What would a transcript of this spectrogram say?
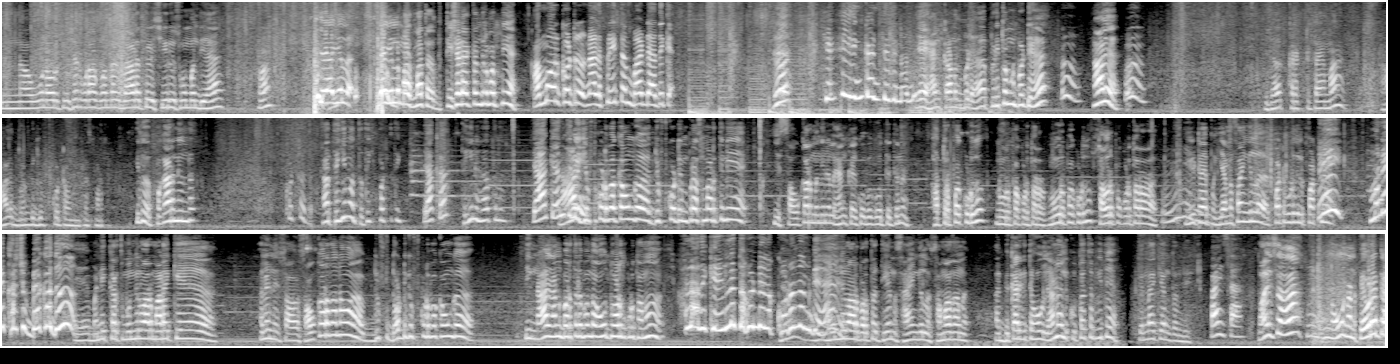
ನಿನ್ನ ಅವನ ಅವ್ರು ಟ್ಯೂಷನ್ ಕೊಡಕ್ಕೆ ಬಂದಾಗ ಬೇಡ ಅಂತೇಳಿ ಸೀರೆ ಇಸ್ಕೊಂಬಂದ್ಯಾ ಹಾಂ? ಇಲ್ಲ ಏ ಇಲ್ಲ ಮತ್ತೆ ಮತ್ತೆ ಟಿ ಶರ್ಟ್ ಹಾಕಿ ತಂದಿಲ್ಲ ಮತ್ತೆ ನೀ? ಅಮ್ಮವ್ರು ಕೊಟ್ರು ನಾಳೆ ಪ್ರೀತಮ್ ಬರ್ಡೆ ಅದಕ್ಕೆ. ಹೆಂಗ್ ಕಾಣ್ತಿದ್ದೀನಿ ನಾನು? ಏ ಹೆಂಗೆ ಕಾಣೋದು ಬಿಡ. ಪ್ರೀತಮ್ನ ಬಡ್ಡಿ ನಾಳೆ? ಇದು ಕರೆಕ್ಟ್ ಟೈಮಾ ನಾಳೆ ದೊಡ್ಡ ಗಿಫ್ಟ್ ಕೊಟ್ಟು ಅವ್ನು ಇಂಪ್ರೆಸ್ ಮಾಡ್ತೀನಿ. ಇದು ಪಗಾರ ನಿಂದ? ಕೊಟ್ಟದ ಹಾಂ ತೆಗಿ ಮತ್ತೆ ತೆಗಿ ಪಟ್ಟ ತೆಗಿ. ಯಾಕ? ತೆಗಿನಿ ಹೇಳ್ತಾನೆ. ಯಾಕೆ ಅಂತ ನಾಳೆ ಗಿಫ್ಟ್ ಕೊಡ್ಬೇಕು ಅವಂಗ? ಗಿಫ್ಟ್ ಕೊಟ್ಟು ಇಂಪ್ರೆಸ್ ಮಾಡ್ತೀನಿ. ಈ ಸಾವುಕಾರ ಮಂದಿನೆಲ್ಲ ಹೆಂಗೆ ಕೈಕೋಬೇಕು ಗೊತ್ತೈತೇನ? ಹತ್ತು ರೂಪಾಯಿ ಕೊಡುದು ನೂರು ರೂಪಾಯಿ ಕೊಡ್ತಾರ ನೂರು ರೂಪಾಯಿ ಕೊಡುದು ಸಾವಿರ ರೂಪಾಯಿ ಕೊಡ್ತಾರ ಈ ಟೈಪ್ ಎನಸಂಗಿಲ್ಲ ಪಟ್ಟು ಬಿಡುದಿಲ್ಲ ಪಟ್ಟು ಮನೆ ಖರ್ಚಿಗೆ ಬೇಕದು? ಏ ಮನೆ ಖರ್ಚು ಮುಂದಿನ ವಾರ ಮಾಡಕ್ಕೆ. ಅಲ್ಲ ನೀ ಸಾವುಕಾರದ ನಾವು ಗಿಫ್ಟ್ ದೊಡ್ಡ ಗಿಫ್ಟ್ ಕೊಡ್ಬೇಕು ಅವಂಗ? ಈಗ ನಾಳೆ ನನ್ನ ಬರ್ತಡೆ ಬಂದ ಅವ್ನು ದೊಡ್ದು ಕೊಡ್ತಾನು. ಅಲ್ಲ ಅದಕ್ಕೆ ಎಲ್ಲ ತಗೊಂಡೆಲ್ಲ ಕೊಡು ನನಗೆ. ಮುಂದಿನ ವಾರ ಬರ್ತೈತಿ ಏನು ಸಾಯಂಗಿಲ್ಲ ಸಮಾಧಾನ. ಆ ಬಿಕಾರ್ಗಿತೆ ಹೋಗ್ಲಿ. ಅಣ್ಣ ಅಲ್ಲಿ ಕುತ್ತ ಚಪ್ಪಿತೆ ತಿನ್ನಕ್ಕೆ ಅಂತಂದು. ಪಾಯಸ. ಪಾಯಸ? ನಾವು ನನ್ನ ಫೇವ್ರೇಟ್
